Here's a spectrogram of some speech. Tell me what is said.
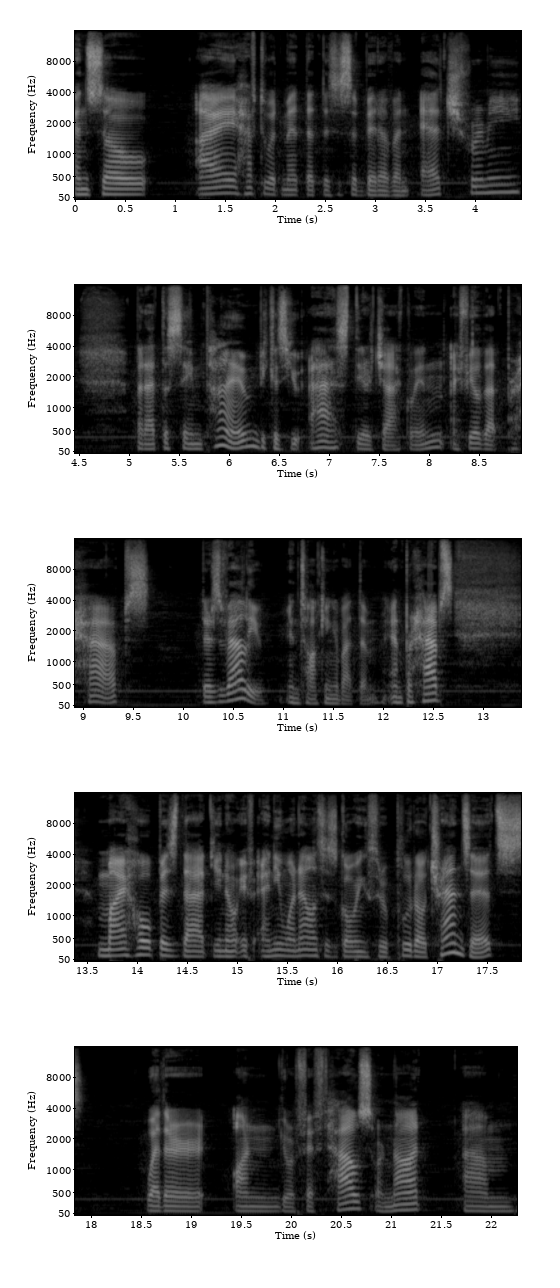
And so I have to admit that this is a bit of an edge for me. But at the same time, because you asked, dear Jacqueline, I feel that perhaps there's value in talking about them. And perhaps my hope is that, you know, if anyone else is going through Pluto transits, whether on your fifth house or not, um,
